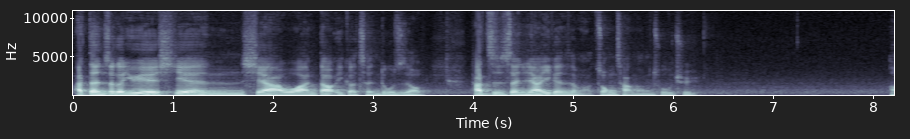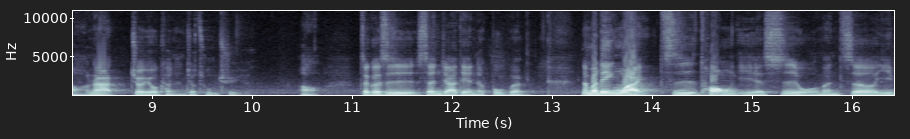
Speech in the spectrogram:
啊，等这个月线下弯到一个程度之后，它只剩下一根什么中长红出去，哦，那就有可能就出去了。好，这个是深家电的部分。那么另外，资通也是我们这一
